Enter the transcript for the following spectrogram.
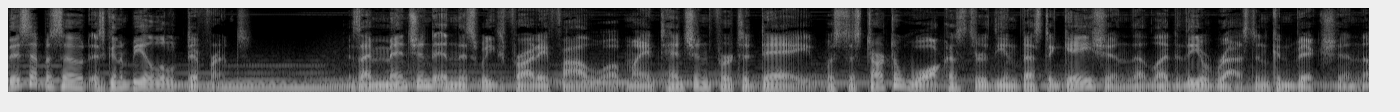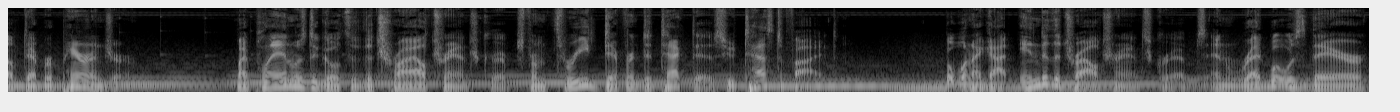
This episode is going to be a little different. As I mentioned in this week's Friday follow up, my intention for today was to start to walk us through the investigation that led to the arrest and conviction of Deborah Pieringer. My plan was to go through the trial transcripts from three different detectives who testified. But when I got into the trial transcripts and read what was there,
